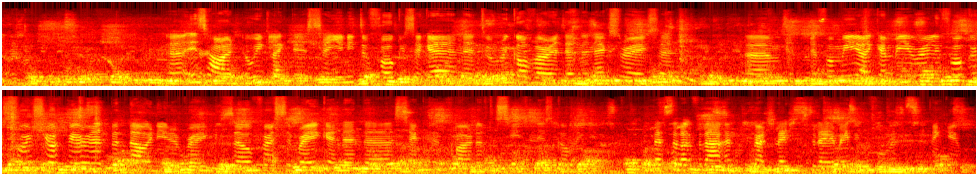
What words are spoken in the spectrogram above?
Uh, it's hard a week like this and you need to focus again and to recover and then the next race and, um, and for me I can be really focused for a short period but now I need a break. So first the break and then the second part of the season is coming. Best of luck for that and congratulations today amazing performance. Thank you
